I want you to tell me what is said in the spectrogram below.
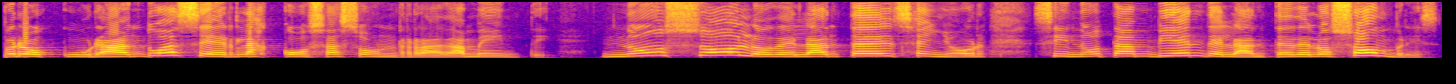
procurando hacer las cosas honradamente, no solo delante del Señor, sino también delante de los hombres.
